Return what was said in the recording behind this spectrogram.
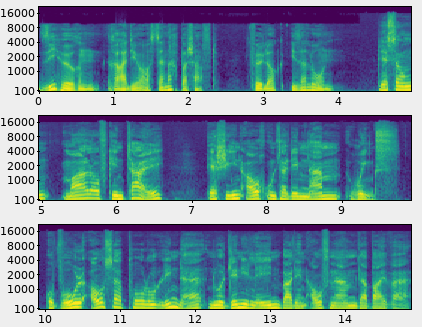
Sie hören Radio aus der Nachbarschaft. Föhlock Iserlohn. Der Song Mal of Kintai erschien auch unter dem Namen Wings, obwohl außer Paul und Linda nur Danny Lane bei den Aufnahmen dabei war.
